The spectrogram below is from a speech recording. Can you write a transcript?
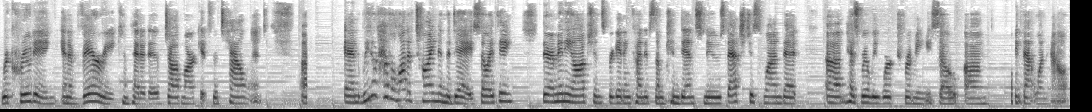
recruiting in a very competitive job market for talent. Uh, and we don't have a lot of time in the day. So I think there are many options for getting kind of some condensed news. That's just one that um, has really worked for me. So um, point that one out.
